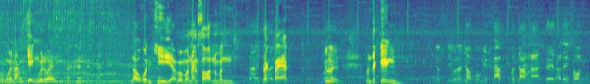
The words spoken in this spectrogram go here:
ผมก็นั่ง เก่งไปด้วย เราคนขี่อะพอมานั่งซ้อนมันใช่แปลกๆก็เลย มันจะเก่งหยดสิวนะยอมผมนี่ขับประจำนะ แต่ถ้าได้ซ้อนกู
